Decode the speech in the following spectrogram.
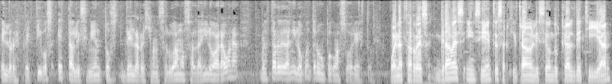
en los respectivos establecimientos de la región. Saludamos a Danilo Barahona. Buenas tardes, Danilo. Cuéntanos un poco más sobre esto. Buenas tardes. Graves incidentes se registraron en el Liceo Industrial de Chillán,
